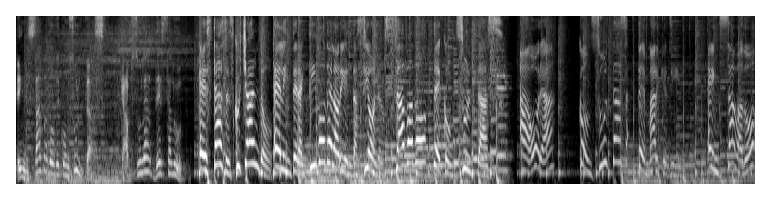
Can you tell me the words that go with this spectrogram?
En sábado de consultas, cápsula de salud. Estás escuchando el interactivo de la orientación, sábado de consultas. Ahora, consultas de marketing. en sábado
